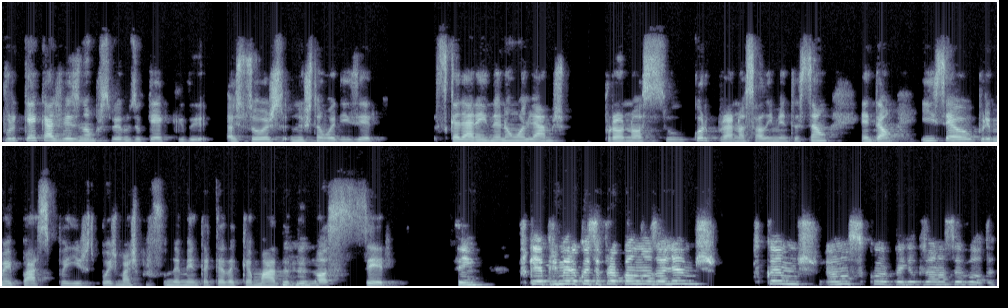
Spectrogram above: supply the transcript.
porquê que às vezes não percebemos o que é que as pessoas nos estão a dizer. Se calhar ainda não olhamos para o nosso corpo, para a nossa alimentação. Então, isso é o primeiro passo para ir depois mais profundamente a cada camada uhum. do nosso ser. Sim, porque é a primeira coisa para a qual nós olhamos, tocamos, é o nosso corpo, é aquilo que está à nossa volta.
